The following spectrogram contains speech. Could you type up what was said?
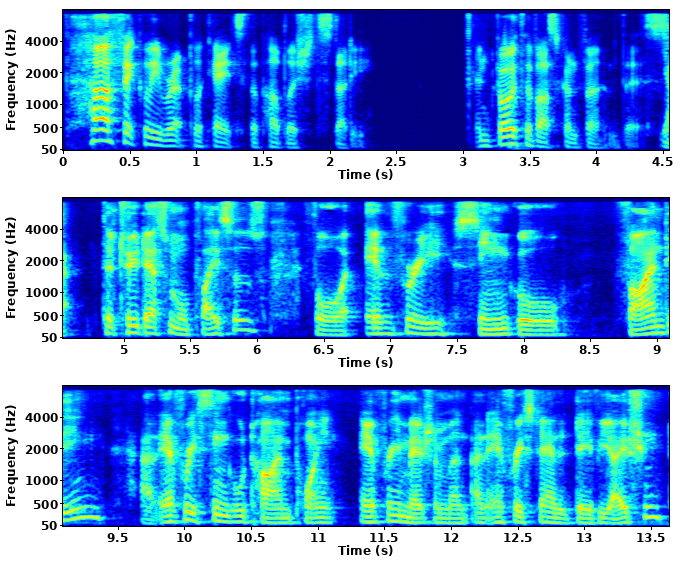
perfectly replicates the published study. And both of us confirmed this. Yeah, the two decimal places for every single finding at every single time point, every measurement, and every standard deviation,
